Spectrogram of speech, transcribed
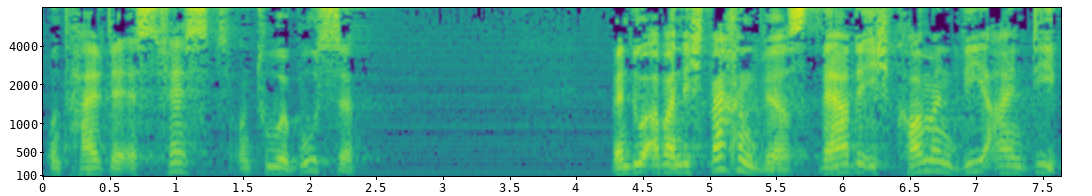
und halte es fest und tue Buße. Wenn du aber nicht wachen wirst, werde ich kommen wie ein Dieb.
